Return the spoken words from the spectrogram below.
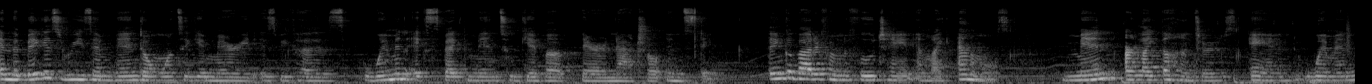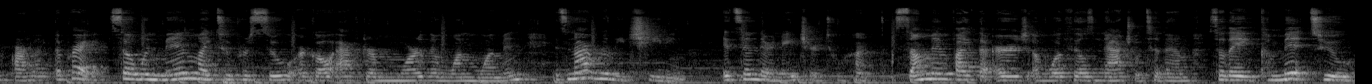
And the biggest reason men don't want to get married is because women expect men to give up their natural instinct. Think about it from the food chain and like animals men are like the hunters and women are like the prey. So when men like to pursue or go after more than one woman, it's not really cheating. It's in their nature to hunt. Some men fight the urge of what feels natural to them, so they commit to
